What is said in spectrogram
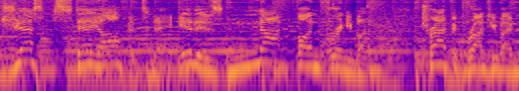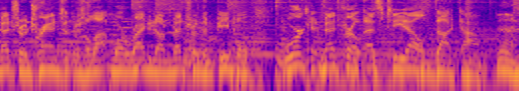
just stay off it today. It is not fun for anybody. Traffic brought to you by Metro Transit. There's a lot more riding on Metro than people. Work at metrostl.com. Uh,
